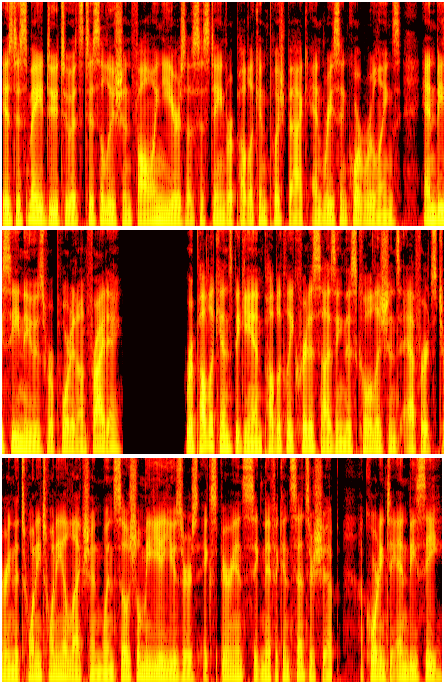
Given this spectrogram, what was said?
is dismayed due to its dissolution following years of sustained Republican pushback and recent court rulings, NBC News reported on Friday. Republicans began publicly criticizing this coalition's efforts during the 2020 election when social media users experienced significant censorship, according to NBC.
